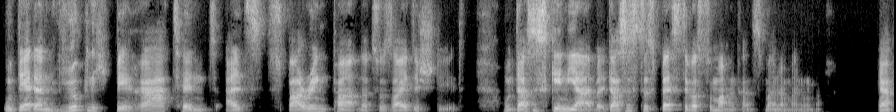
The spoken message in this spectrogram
Und der dann wirklich beratend als Sparring-Partner zur Seite steht. Und das ist genial, weil das ist das Beste, was du machen kannst, meiner Meinung nach. Ja,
